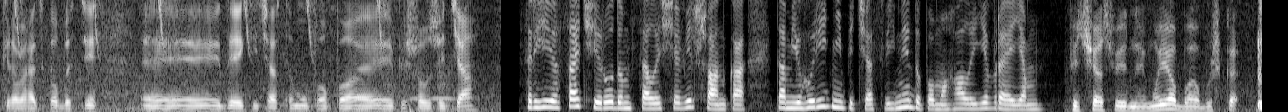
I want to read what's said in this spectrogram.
в Кіровоградській області, деякий час тому пішов з життя. Сергій Осадчий родом з селища Вільшанка. Там його рідні під час війни допомагали євреям. під час війни моя бабушка, е,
